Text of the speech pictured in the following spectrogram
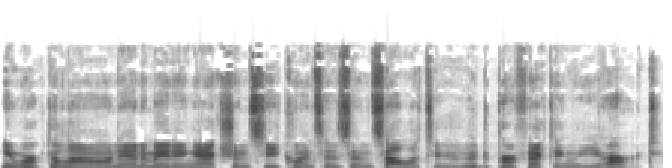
He worked alone, animating action sequences in solitude, perfecting the art.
